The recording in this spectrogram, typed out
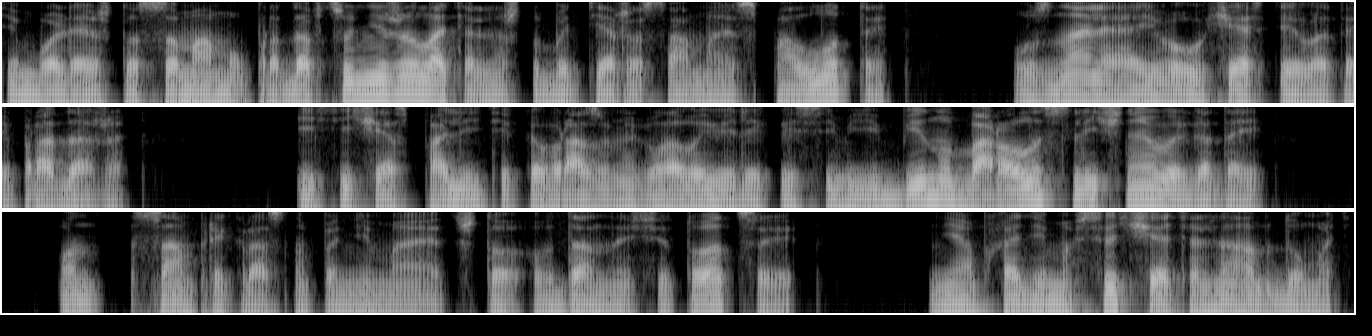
тем более, что самому продавцу нежелательно, чтобы те же самые спалоты узнали о его участии в этой продаже — и сейчас политика в разуме главы великой семьи Бину боролась с личной выгодой. Он сам прекрасно понимает, что в данной ситуации необходимо все тщательно обдумать,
